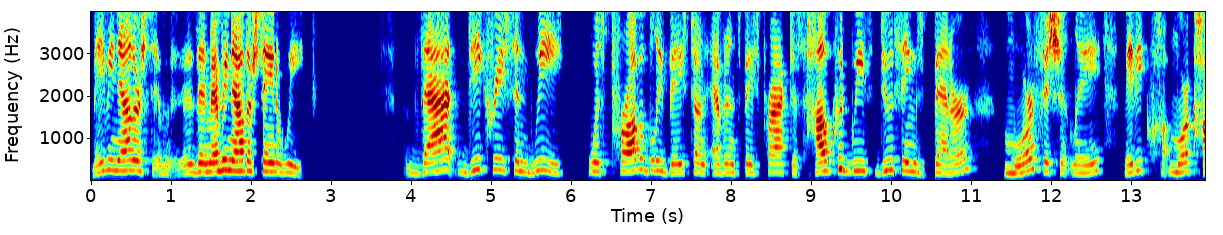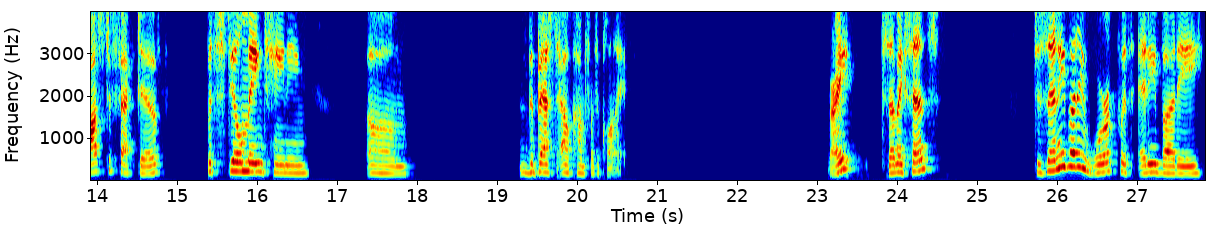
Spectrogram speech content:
Maybe now they're st- they maybe now they're staying a week. That decrease in week was probably based on evidence-based practice. How could we do things better, more efficiently, maybe co- more cost-effective, but still maintaining um, the best outcome for the client? Right? Does that make sense? Does anybody work with anybody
